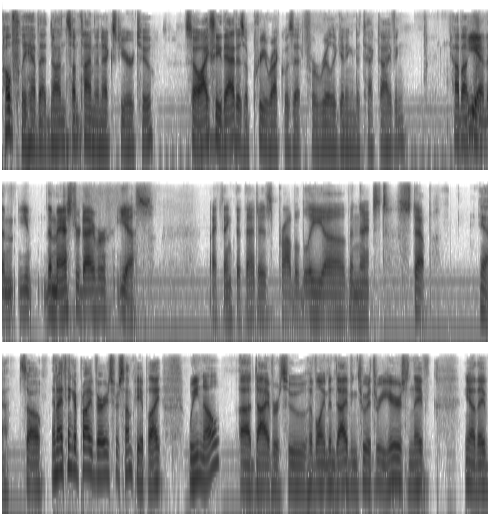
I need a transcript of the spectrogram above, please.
Hopefully have that done sometime the next year or two. So I see that as a prerequisite for really getting into tech diving. How about yeah, you? the you, the master diver, yes. I think that that is probably uh, the next step. Yeah. So, and I think it probably varies for some people. I we know uh, divers who have only been diving two or three years, and they've, you know, they've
